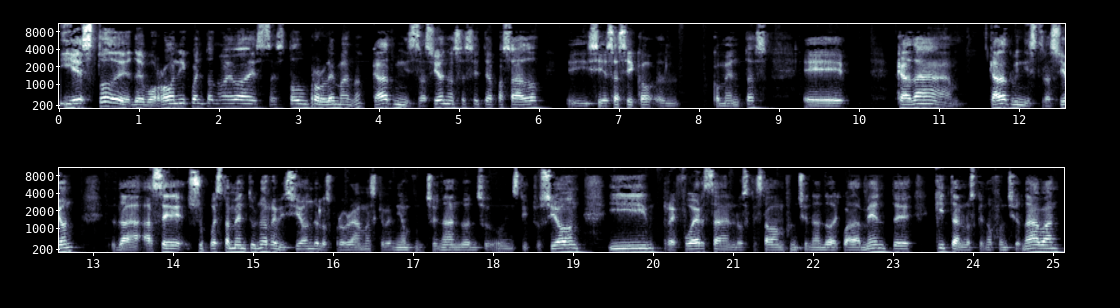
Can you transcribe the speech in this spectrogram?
Y esto de, borrón y cuenta nueva es, es, todo un problema, ¿no? Cada administración, no sé si te ha pasado, y si es así, comentas, eh, cada, cada administración hace supuestamente una revisión de los programas que venían funcionando en su institución y refuerzan los que estaban funcionando adecuadamente, quitan los que no funcionaban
